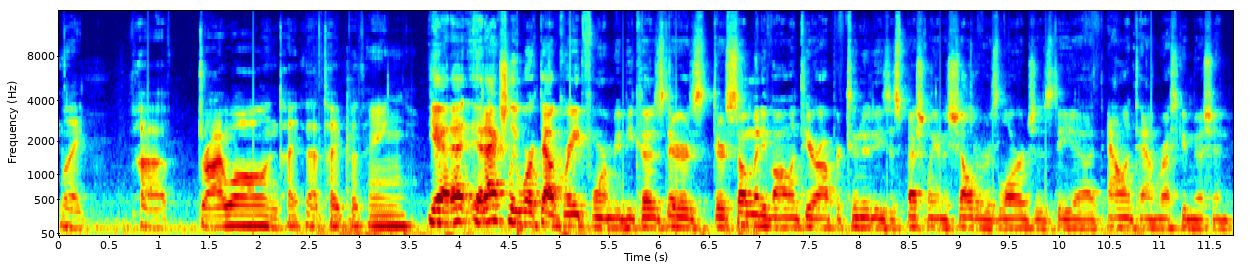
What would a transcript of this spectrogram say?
like uh, drywall and type, that type of thing. Yeah, that, it actually worked out great for me because there's there's so many volunteer opportunities, especially in a shelter as large as the uh, Allentown Rescue Mission.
